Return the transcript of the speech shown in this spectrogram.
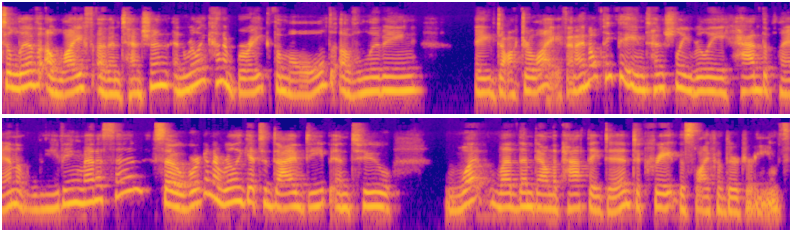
to live a life of intention and really kind of break the mold of living a doctor life. And I don't think they intentionally really had the plan of leaving medicine. So we're going to really get to dive deep into what led them down the path they did to create this life of their dreams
